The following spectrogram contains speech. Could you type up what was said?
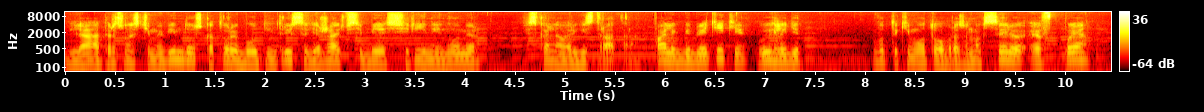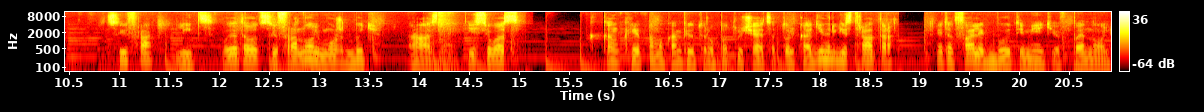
для операционной системы Windows, который будет внутри содержать в себе серийный номер фискального регистратора. Файлик библиотеки выглядит вот таким вот образом. Excel FP цифра лиц. Вот эта вот цифра 0 может быть разной. Если у вас к конкретному компьютеру подключается только один регистратор, этот файлик будет иметь FP0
